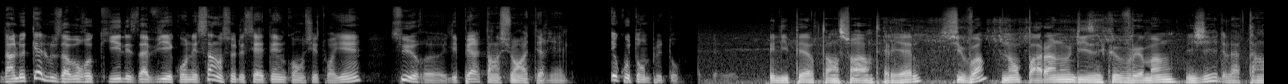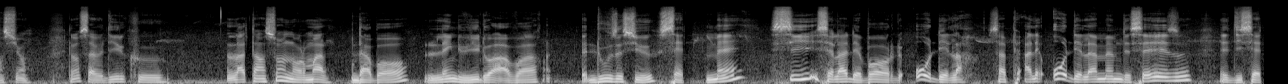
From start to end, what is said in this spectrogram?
dans lequel nous avons recueilli les avis et connaissances de certains concitoyens sur euh, l'hypertension artérielle. Écoutons plutôt l'hypertension artérielle. Souvent, nos parents nous disent que vraiment, j'ai de la tension. Donc, ça veut dire que la tension normale, d'abord, l'individu doit avoir 12 sur 7. Mais si cela déborde au-delà, ça peut aller au-delà même de 16 et 17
